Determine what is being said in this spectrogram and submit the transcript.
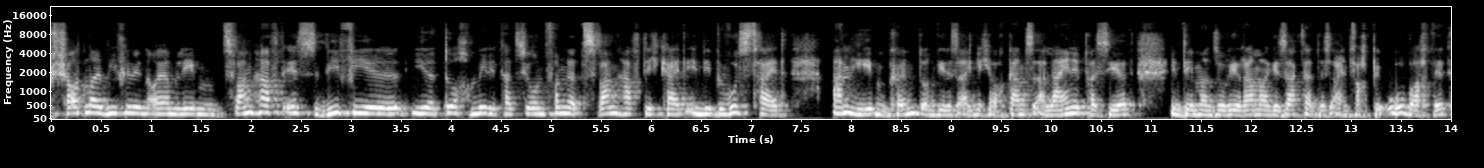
schaut mal, wie viel in eurem Leben zwanghaft ist, wie viel ihr durch Meditation von der Zwanghaftigkeit in die Bewusstheit anheben könnt und wie das eigentlich auch ganz alleine passiert, indem man, so wie Rama gesagt hat, das einfach beobachtet,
